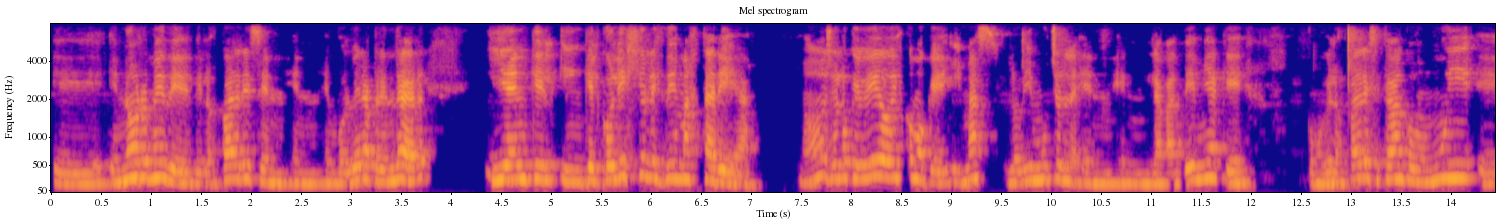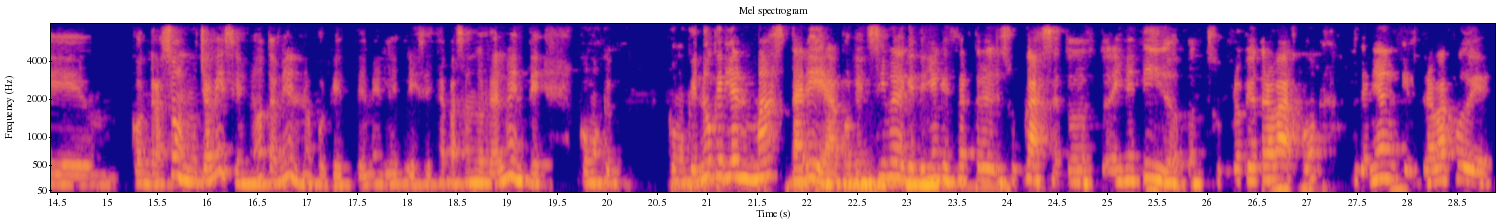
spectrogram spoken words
eh, enorme de, los padres en, volver a aprender y en que, el colegio les dé más tarea. Yo lo que veo es como que, y más lo vi mucho en la, pandemia, que como que los padres estaban como muy eh, con razón muchas veces, ¿no? También, ¿no? Porque les está pasando realmente, como que como que no querían más tarea, porque encima de que tenían que estar en su casa, todos ahí metidos con su propio trabajo, tenían el trabajo de,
